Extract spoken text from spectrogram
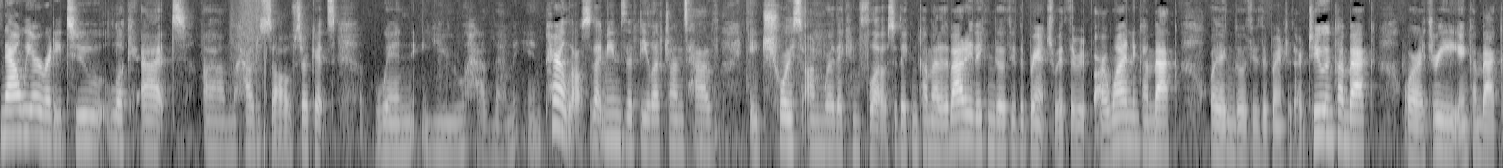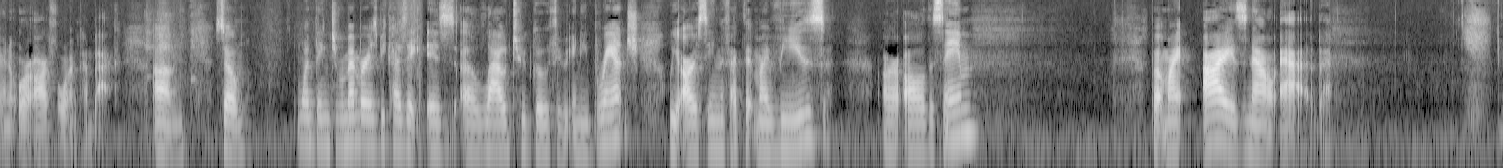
Now we are ready to look at um, how to solve circuits when you have them in parallel. So that means that the electrons have a choice on where they can flow. So they can come out of the battery, they can go through the branch with the R1 and come back, or they can go through the branch with R2 and come back, or R3 and come back, and, or R4 and come back. Um, so one thing to remember is because it is allowed to go through any branch, we are seeing the fact that my V's are all the same, but my I's now add.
